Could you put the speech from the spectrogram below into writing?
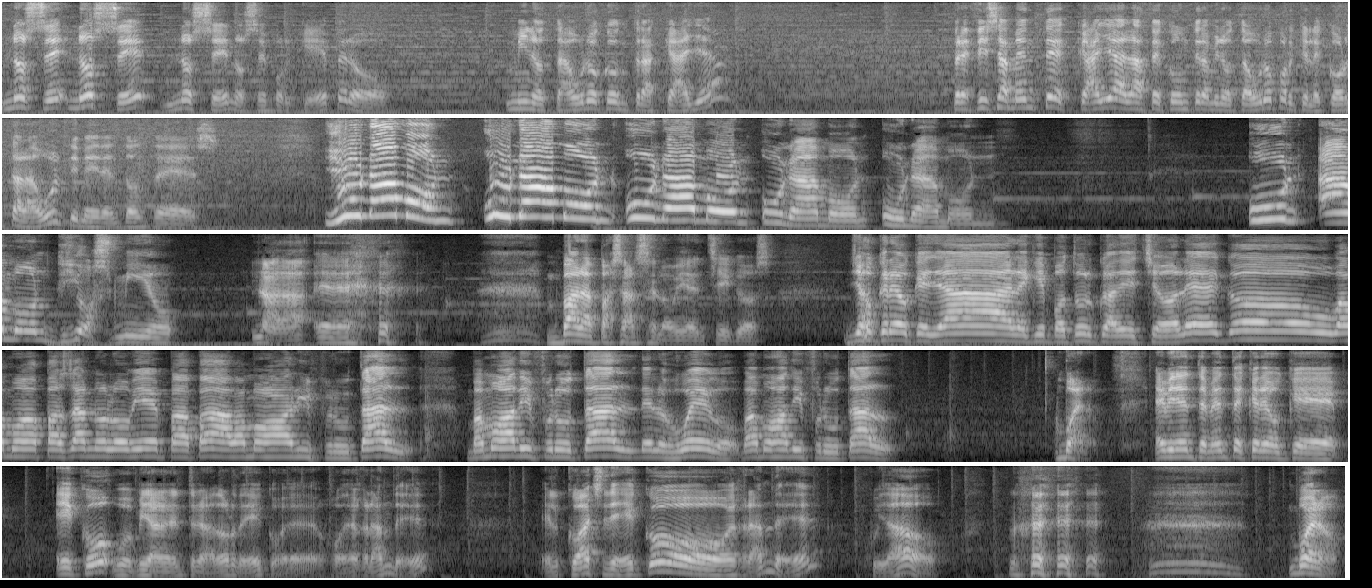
No sé, no sé, no sé, no sé por qué, pero... Minotauro contra Kaya Precisamente Kaya le hace contra Minotauro porque le corta la ultimate, entonces... ¡Y un Amon! ¡Un Amon! ¡Un Amon! ¡Un Amon! ¡Un Amon! ¡Un Amon! ¡Dios mío! Nada, eh... Van a pasárselo bien, chicos Yo creo que ya el equipo turco ha dicho Let's go, vamos a pasárnoslo bien, papá Vamos a disfrutar Vamos a disfrutar del juego Vamos a disfrutar Bueno, evidentemente creo que Echo, mira el entrenador de Echo, eh Joder, es grande, eh. El coach de Echo es grande, eh. Cuidado. Bueno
